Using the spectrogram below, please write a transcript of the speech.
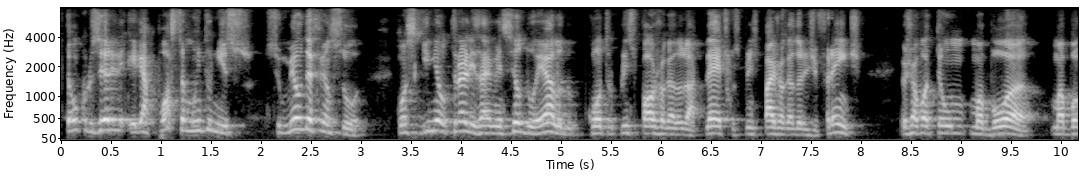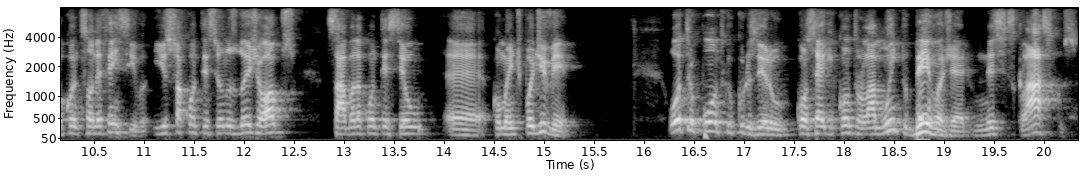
Então o Cruzeiro ele, ele, aposta muito nisso. Se o meu defensor conseguir neutralizar e vencer o duelo do, contra o principal jogador do Atlético, os principais jogadores de frente, eu já vou ter um, uma, boa, uma boa condição defensiva. E isso aconteceu nos dois jogos. Sábado aconteceu, é, como a gente pôde ver. Outro ponto que o Cruzeiro consegue controlar muito bem, Rogério, nesses clássicos,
